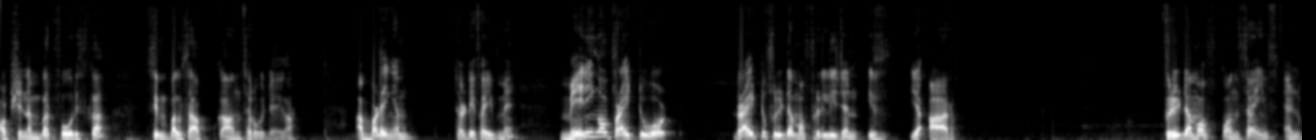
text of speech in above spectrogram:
ऑप्शन नंबर फोर इसका सिंपल सा आपका आंसर हो जाएगा। अब बढ़ेंगे हम थर्टी फाइव में। Meaning of right to vote right to freedom of religion is या are freedom of conscience and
